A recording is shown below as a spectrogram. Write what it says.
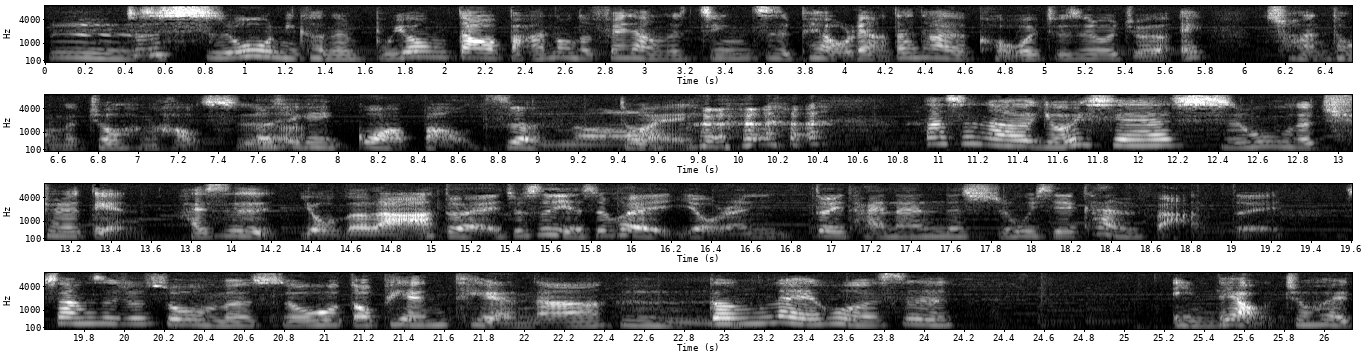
嗯，就是食物你可能不用到把它弄得非常的精致漂亮，但它的口味就是会觉得，哎，传统的就很好吃，而且给你挂保证哦。对，但是呢，有一些食物的缺点还是有的啦。对，就是也是会有人对台南的食物一些看法，对。上次就说我们的食物都偏甜呐、啊，嗯，羹类或者是饮料，就会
